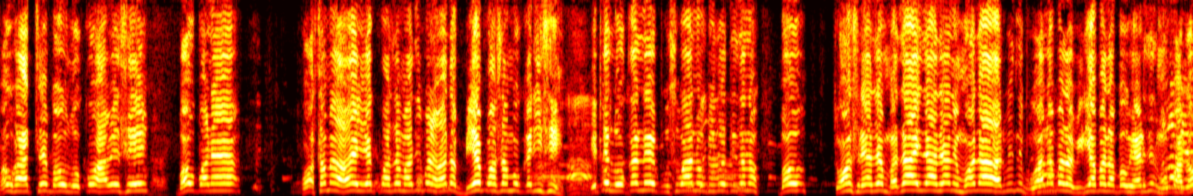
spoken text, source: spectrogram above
બહુ હાથ છે બહુ લોકો આવે છે. બહુ પણ પોસમ હવે એક પોસમ હતી પણ હવે તો બે પોસમો કરી છે. એટલે લોકોને પૂછવાનો બીજો ત્રીજો બહુ ચોસ રહે છે. મજા આવી જાય છે અને મોજા અરવિંદ ભુવાના પર વિડિયા પાછા બહુ હેડ છે હું પાછો.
